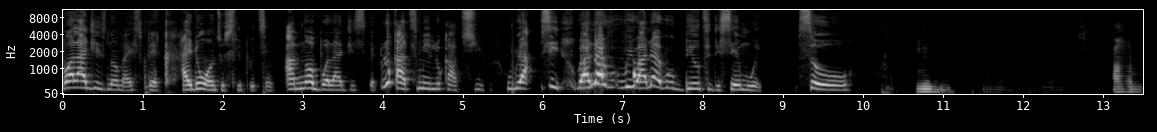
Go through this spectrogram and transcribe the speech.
Bolaji is not my spec. I don't want to sleep with him. I'm not Bolaji's spec. Look at me, look at you. We are see, we are not we are not even built the same way. So Mm. Um.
